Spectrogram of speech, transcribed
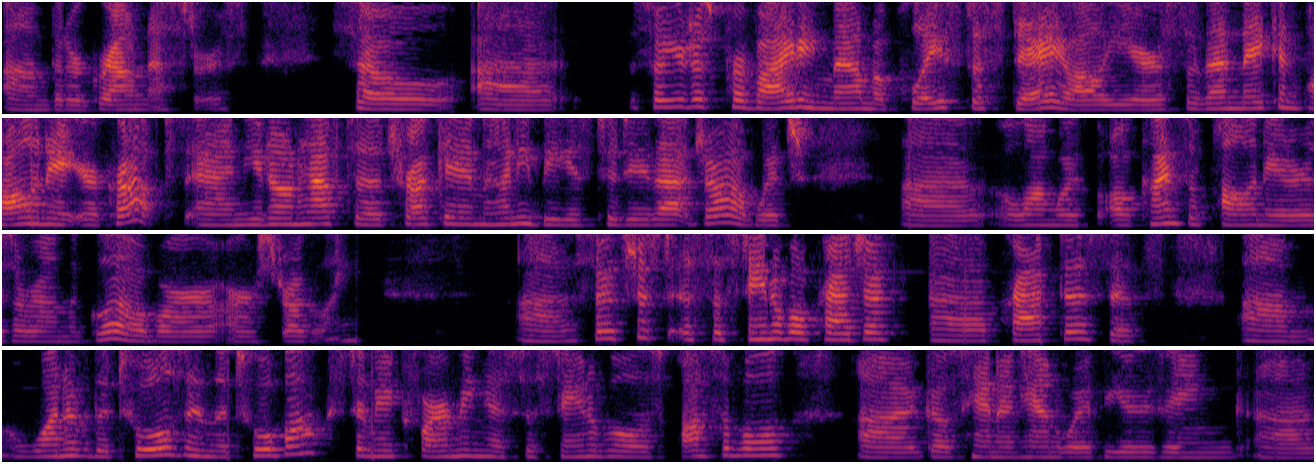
um, that are ground nesters. So, uh, so you're just providing them a place to stay all year so then they can pollinate your crops and you don't have to truck in honeybees to do that job, which uh, along with all kinds of pollinators around the globe are, are struggling. Uh, so it's just a sustainable project uh, practice. It's um, one of the tools in the toolbox to make farming as sustainable as possible. Uh, it goes hand in hand with using uh,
